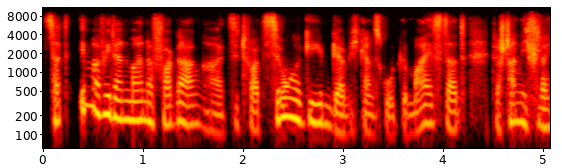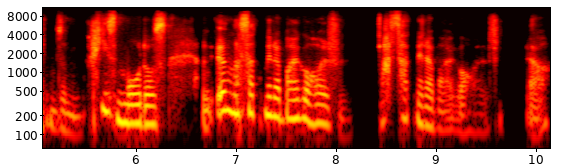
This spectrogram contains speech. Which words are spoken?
Es hat immer wieder in meiner Vergangenheit Situationen gegeben, die habe ich ganz gut gemeistert. Da stand ich vielleicht in so einem Krisenmodus und irgendwas hat mir dabei geholfen. Was hat mir dabei geholfen? Ja,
